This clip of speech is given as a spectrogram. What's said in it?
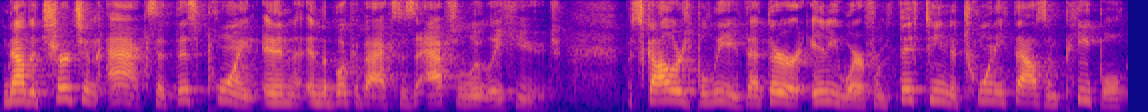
Now, the church in Acts at this point in, in the book of Acts is absolutely huge. But scholars believe that there are anywhere from 15 to 20,000 people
